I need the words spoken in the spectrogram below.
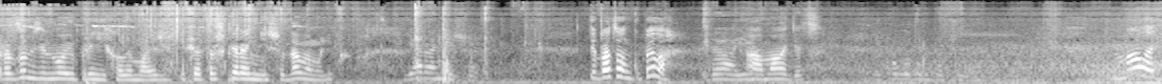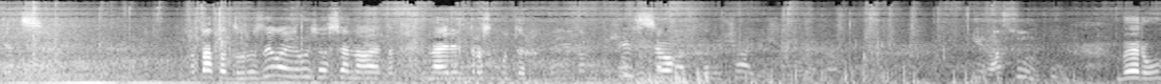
Разом зі мною приїхали майже. Тільки трошки раніше, да, мамулік? Я раніше. Ти батон купила? Да, і, А, молодець. і половинка чого. Молодець. Отак от згрузила Іруся все на, этот, на електроскутер. Та я кажу, ти що, І ти всьо. так нас виручаєш, що це? Іра, сумку. Беру.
